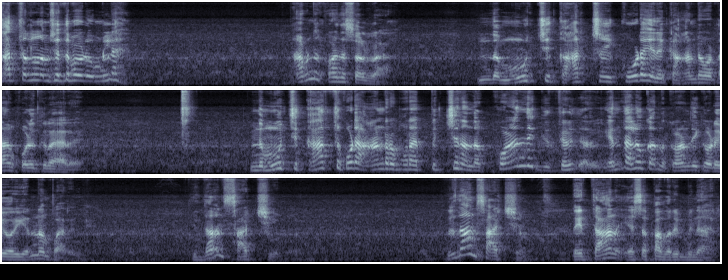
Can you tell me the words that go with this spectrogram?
காற்றெல்லாம் நம்ம செத்து போயிடுவோம்ல. அப்படின்னு குழந்தை சொல்கிறா இந்த மூச்சு காற்றை கூட எனக்கு ஆண்டவர் தான் கொடுக்குறாரு. இந்த மூச்சு காற்று கூட ஆண்டவர் போகிற பிக்சர் அந்த குழந்தைக்கு தெரிஞ்சு எந்த அளவுக்கு அந்த குழந்தைக்குடைய ஒரு எண்ணம் பாருங்க. இதுதான் சாட்சியம். இதுதான் சாட்சியம். இதைத்தான் எசப்பா விரும்பினார்.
